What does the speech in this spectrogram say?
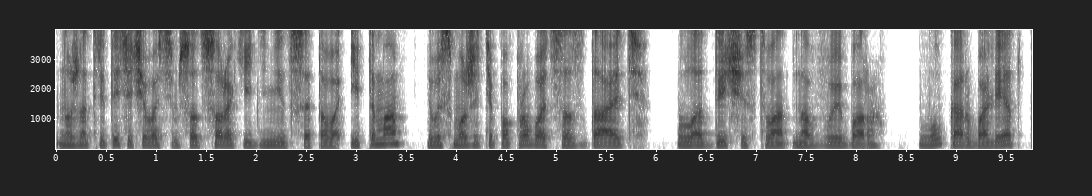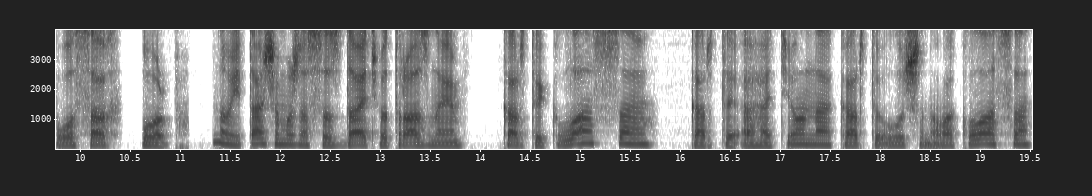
нужно 3840 единиц этого итема. И вы сможете попробовать создать владычество на выбор. Лук, арбалет, посох, орб. Ну и также можно создать вот разные карты класса, карты Агатиона, карты улучшенного класса,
